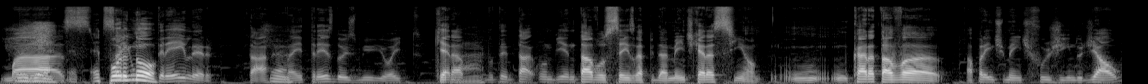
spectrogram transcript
Mas é, é pornô. um trailer, tá? É. Na E3 2008, que era, ah. vou tentar ambientar vocês rapidamente, que era assim, ó. Um, um cara tava aparentemente fugindo de algo.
